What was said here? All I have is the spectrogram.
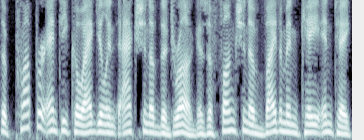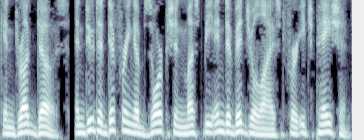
The proper anticoagulant action of the drug is a function of vitamin K intake and drug dose, and due to differing absorption must be individualized for each patient.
